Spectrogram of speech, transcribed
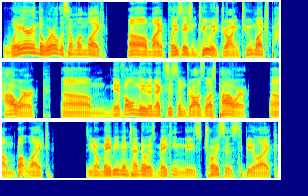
where in the world is someone like, oh, my PlayStation 2 is drawing too much power. Um, if only the next system draws less power. Um, but like, you know, maybe Nintendo is making these choices to be like,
